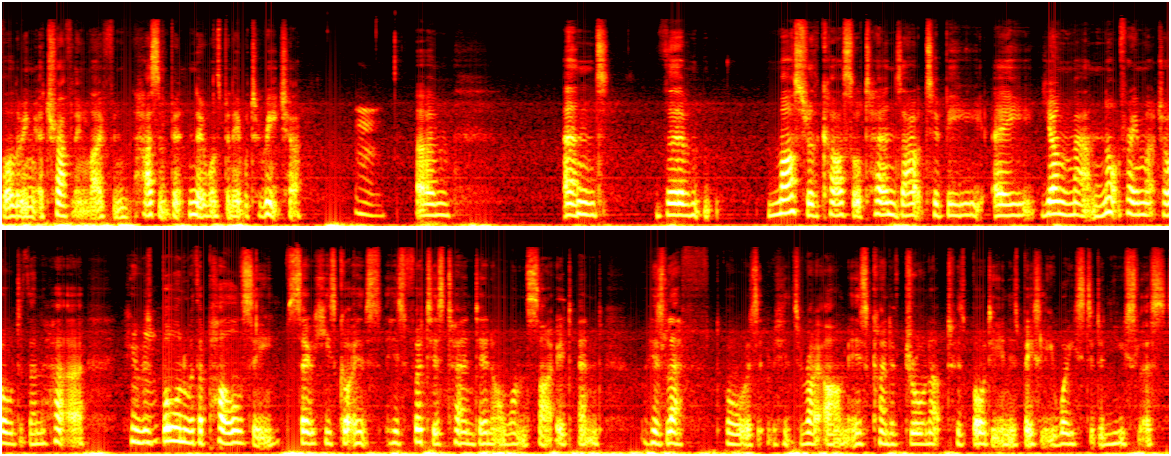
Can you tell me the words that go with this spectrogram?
following a travelling life, and hasn't been. No one's been able to reach her. Mm. Um, and the master of the castle turns out to be a young man, not very much older than her, who was mm-hmm. born with a palsy. So he's got his his foot is turned in on one side, and his left or is it his right arm is kind of drawn up to his body and is basically wasted and useless.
